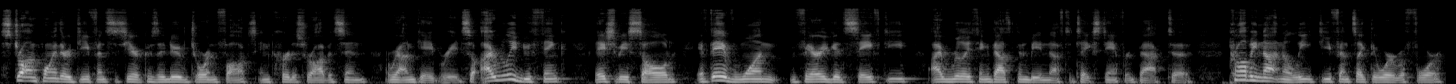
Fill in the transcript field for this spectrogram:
strong point of their defense this year because they do have Jordan Fox and Curtis Robinson around Gabe Reed. So I really do think they should be solid. If they have one very good safety, I really think that's going to be enough to take Stanford back to probably not an elite defense like they were before,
